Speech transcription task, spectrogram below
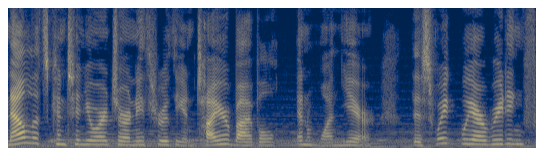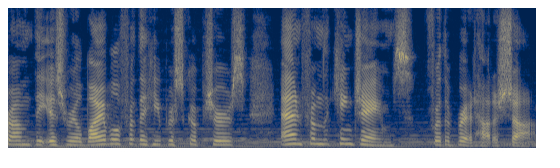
Now let's continue our journey through the entire Bible in one year. This week we are reading from the Israel Bible for the Hebrew Scriptures and from the King James for the Brit Hadashah.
